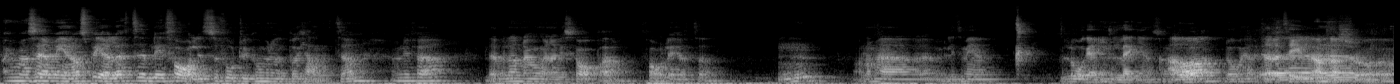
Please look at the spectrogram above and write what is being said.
Vad kan man säga mer om spelet? Det blir farligt så fort vi kommer runt på kanten ungefär. Det är väl enda gången när vi skapar farligheter. Mm. Och de här eh, lite mer låga inläggen som Ja. då, då hettar det till. Eh, Annars så...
